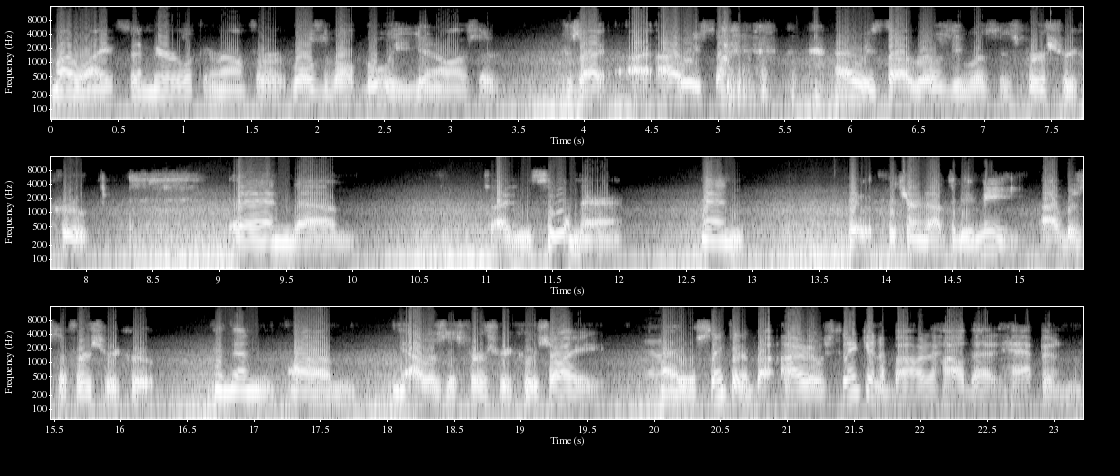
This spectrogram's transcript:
my wife, and we were looking around for Roosevelt Bowie. You know, I said because I, I, I, always thought I always thought Rosie was his first recruit, and um, so I didn't see him there, and it, it, turned out to be me. I was the first recruit, and then um, yeah, I was his first recruit. So I yeah. I was thinking about I was thinking about how that happened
